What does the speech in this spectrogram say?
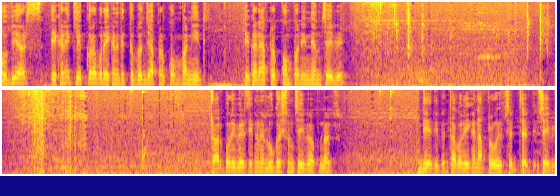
তো বিয়ার্স এখানে ক্লিক করার পরে এখানে দেখতে পাবেন যে আপনার কোম্পানির এখানে আপনার কোম্পানির নেম চাইবে। তারপরে বিয়ার্স এখানে লোকেশন চাইবে আপনার। দিয়ে দিবেন, তারপরে এখানে আপনার ওয়েবসাইট চাইবে চাইবে।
